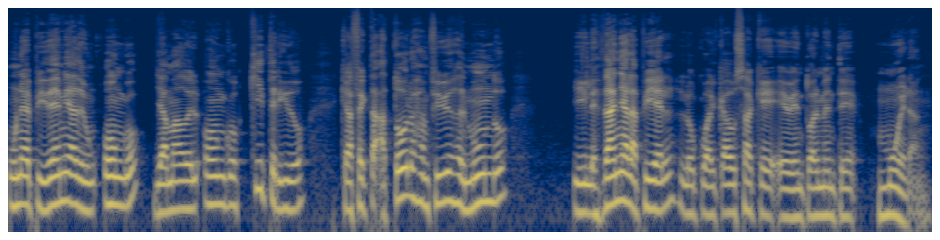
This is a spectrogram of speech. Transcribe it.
una epidemia de un hongo llamado el hongo quíterido, que afecta a todos los anfibios del mundo y les daña la piel, lo cual causa que eventualmente mueran.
